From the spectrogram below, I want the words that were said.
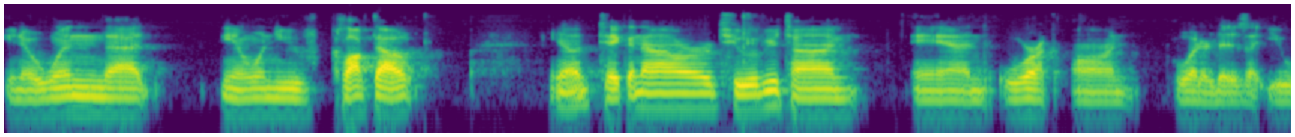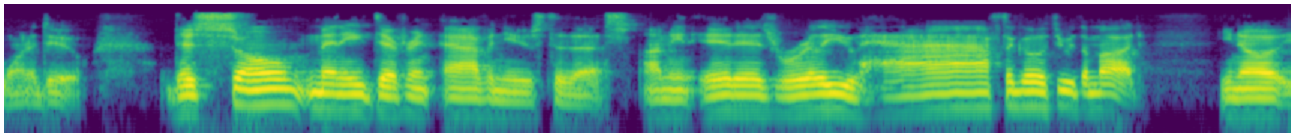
you know, when that, you know, when you've clocked out, you know, take an hour or two of your time and work on what it is that you want to do. There's so many different avenues to this. I mean, it is really, you have to go through the mud. You know,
